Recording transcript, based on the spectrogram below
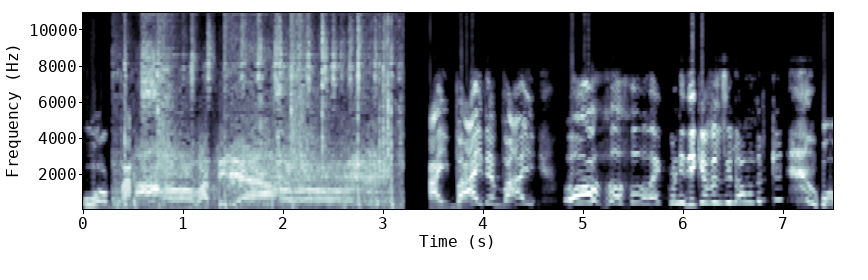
ও বা- আহো বাতিজা আহো। ভাই ভাই রে ভাই। ও, হো এক্ষুনি দেখে ফেলছিল আমাদেরকে। ও,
